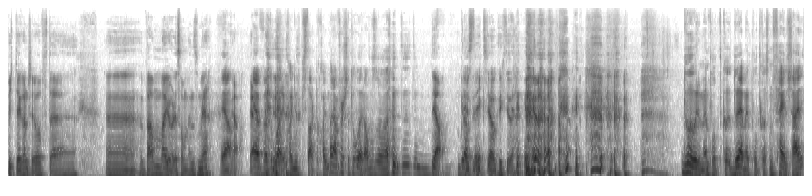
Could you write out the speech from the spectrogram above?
bytter kanskje ofte eh, hvem jeg gjør det sammen med. Ja. Ja, Jeg føler at du bare kan oppstart. Du kan bare de første to årene, så du- du- Ja, det er Blåste nok ut. det. Er nok viktig, det. Du har vært med en du er med i podkasten Feilskjær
